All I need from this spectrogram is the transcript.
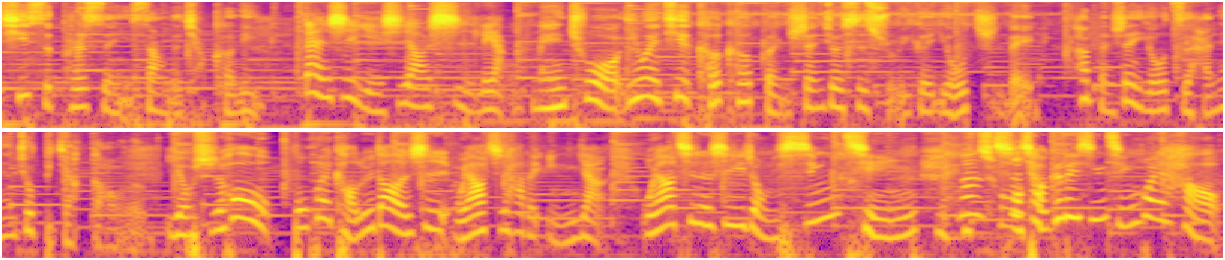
七十 percent 以上的巧克力，但是也是要适量。没错，因为其实可可本身就是属于一个油脂类，它本身油脂含量就比较高了。有时候不会考虑到的是，我要吃它的营养，我要吃的是一种心情。那吃巧克力心情会好。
